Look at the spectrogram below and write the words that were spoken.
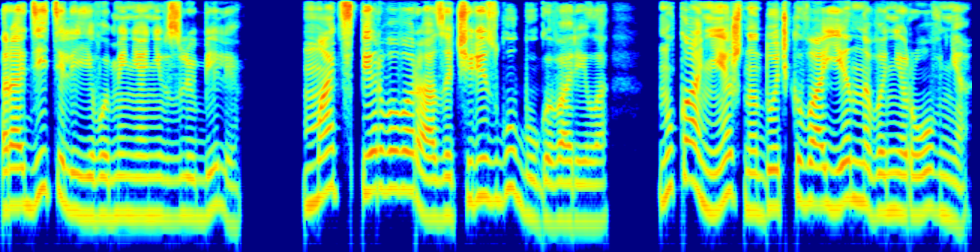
Родители его меня не взлюбили. Мать с первого раза через губу говорила. «Ну, конечно, дочка военного неровня».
